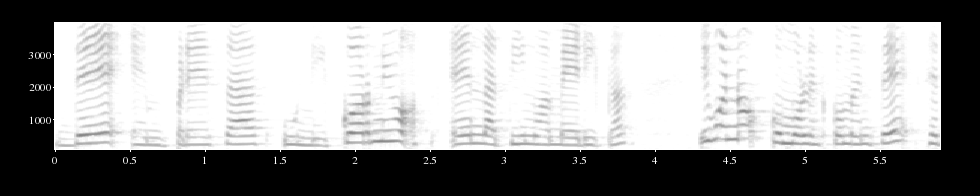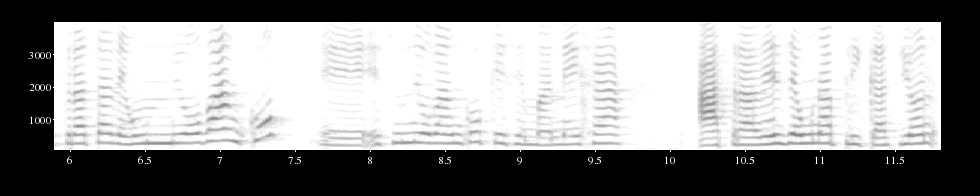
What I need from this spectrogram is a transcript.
de empresas unicornios en Latinoamérica. Y bueno, como les comenté, se trata de un neobanco. Eh, es un neobanco que se maneja a través de una aplicación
